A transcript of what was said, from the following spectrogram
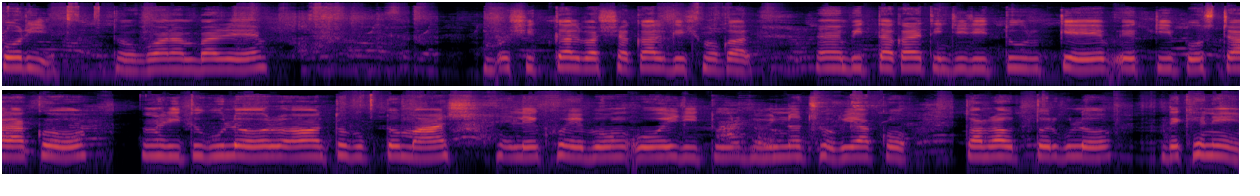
করি। তো গ নম্বরে, শীতকাল, বর্ষাকাল, গ্রীষ্মকাল। বৃত্তাকারে তিনটি ঋতুকে একটি পোস্টার আঁকো। ঋতুগুলোর অন্তর্ভুক্ত মাস, লেখো এবং ওই ঋতুর বিভিন্ন ছবি আঁকো। তো আমরা উত্তরগুলো দেখে নিই।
